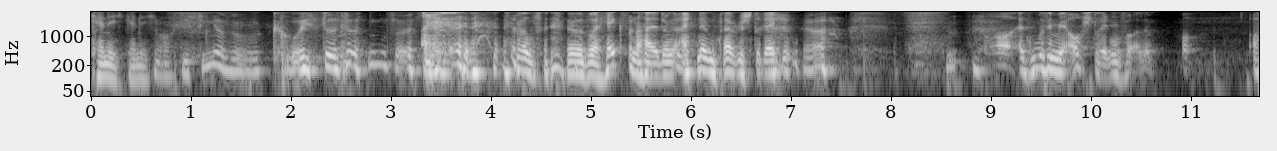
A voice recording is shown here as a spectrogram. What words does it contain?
Kenne ich, kenne ich. Auch die Finger so kräuselt. so. wenn, man so, wenn man so Hexenhaltung einnimmt beim Strecken. Ja. Oh, jetzt muss ich mir auch strecken vor allem. Oh. Oh.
